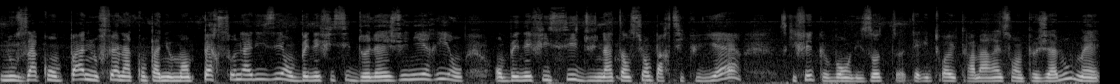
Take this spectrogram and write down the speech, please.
nous accompagne, nous fait un accompagnement personnalisé. On bénéficie de l'ingénierie, on, on, bénéficie d'une attention particulière, ce qui fait que bon, les autres territoires ultramarins sont un peu jaloux, mais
